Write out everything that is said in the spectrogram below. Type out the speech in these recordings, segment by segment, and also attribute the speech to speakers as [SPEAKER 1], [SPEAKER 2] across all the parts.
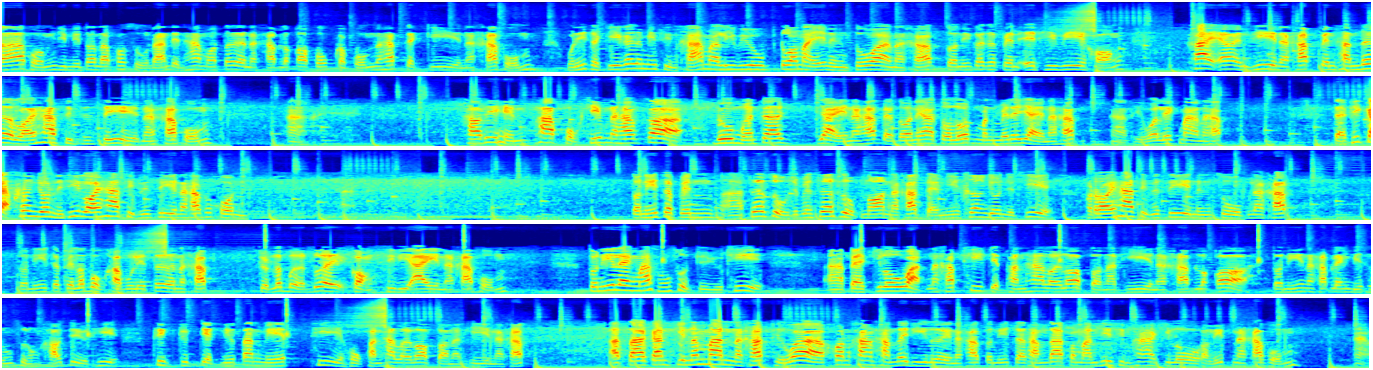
[SPEAKER 1] ครับผมยินดีต้อนรับเข้าสู่ร้านเด่น5มอเตอร์นะครับแล้วก็พบกับผมนะครับแจ็กกี้นะครับผมวันนี้แจ็กกี้ก็จะมีสินค้ามารีวิวตัวใหม่หนึ่งตัวนะครับตัวนี้ก็จะเป็น ATV ของค่าย LNT นะครับเป็น Thunder 150 cc นะครับผมอ่าคราวที่เห็นภาพปกคลิปนะครับ ก็ดูเหมือนจะใหญ่นะครับ แต่ตัวนี้ตัวรถมันไม่ได้ใหญ่นะครับอ่าถือว่าเล็กมากนะครับ แต่พิกัดเครื่องยนต์อยู่ที่ 150 cc นะครับทุกคน ตัวนี้จะเป็นเสื้อสูบจะเป็นเสื้อสูบนอนนะครับ แต่มีเครื่องยนต์อยู่ที่ 150 cc หนึ่งสูบนะครับ ตัวนี้จะเป็นระบบคาร์บูเรเตอร์นะครับ จุดระเบิดด้วยกล่อง CDI นะครับผม ตัวนี้แรงม้าสูงสุดจะอยู่ที่ 8 กิโลวัตต์นะครับ ที่ 7,500 รอบต่อนาทีนะครับ แล้วก็ตัวนี้นะครับแรงบิดสูงสุดของเขาจะอยู่ที่ 10.7 นิวตันเมตร ที่ 6,500 รอบต่อนาทีนะครับอัตราการกินน้ำมันนะครับ ถือว่าค่อนข้างทำได้ดีเลยนะครับ ตัวนี้จะทำได้ประมาณ 25 กิโลต่อลิตรนะครับผม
